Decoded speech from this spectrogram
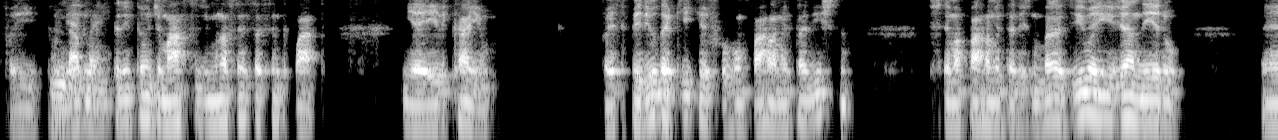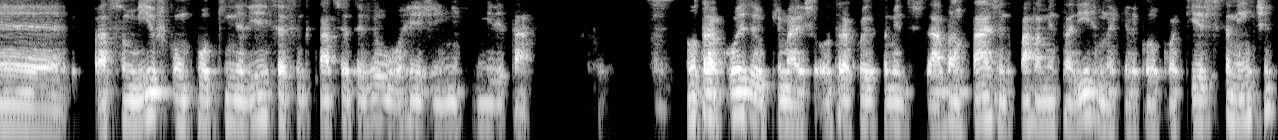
Foi primeiro, em 31 de março de 1964. E aí ele caiu. Foi esse período aqui que ele ficou como parlamentarista, sistema parlamentarista no Brasil. Aí em janeiro é, assumiu, ficou um pouquinho ali. Em 64 já teve o regime militar. Outra coisa, o que mais? Outra coisa também, a vantagem do parlamentarismo, né, que ele colocou aqui, é justamente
